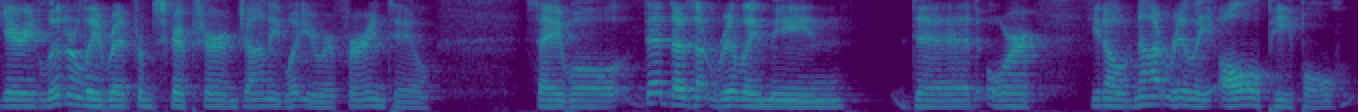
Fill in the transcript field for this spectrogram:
Gary literally read from scripture and Johnny what you're referring to say, well, dead doesn't really mean dead or you know, not really all people,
